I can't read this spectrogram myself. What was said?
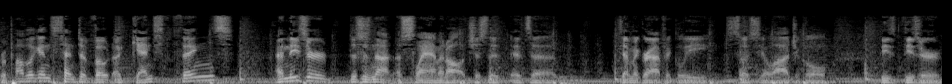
Republicans tend to vote against things and these are this is not a slam at all. It's just a, it's a demographically sociological. These these are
